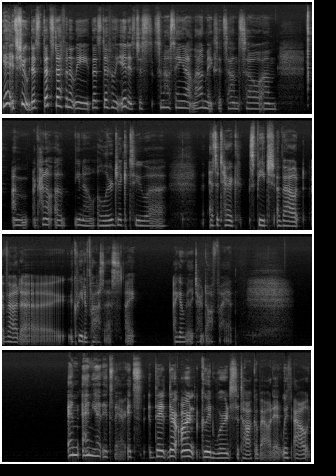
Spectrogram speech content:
Yeah, it's true. That's that's definitely that's definitely it. It's just somehow saying it out loud makes it sound so. um I'm kind of uh, you know allergic to uh esoteric speech about about uh, a creative process. I I get really turned off by it. And and yet it's there. It's there. There aren't good words to talk about it without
